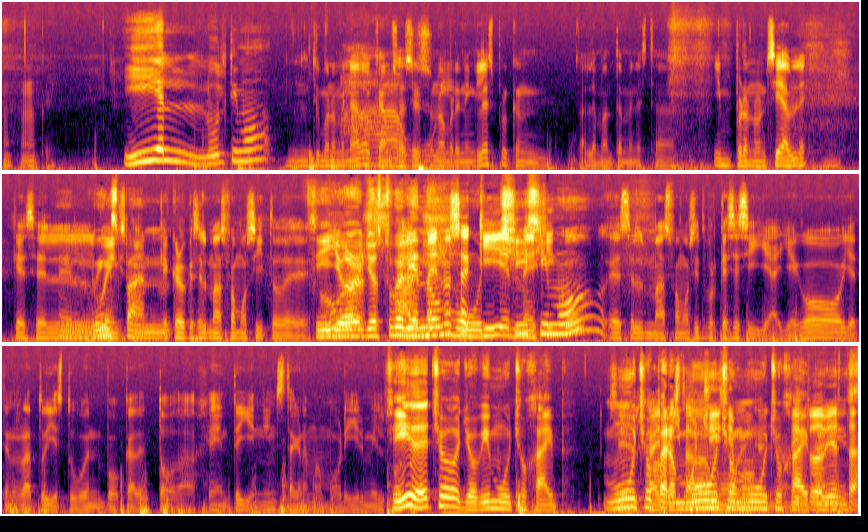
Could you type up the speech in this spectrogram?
Ujú. Ok. Y el último, Un último nominado, que vamos a Ah, decir su nombre en inglés porque en alemán también está impronunciable, que es el, El Wingspan, Wingspan. que creo que es el más famosito de... sí, yo, yo estuve Al viendo menos aquí en muchísimo. México es el más famosito porque ese sí ya llegó, ya tiene rato y estuvo en boca de toda gente y en Instagram a morir mil Sí, fotos. de hecho yo vi mucho hype. Sí, el Mucho, hype pero mucho, muchísimo, mucho. Y hype en está.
